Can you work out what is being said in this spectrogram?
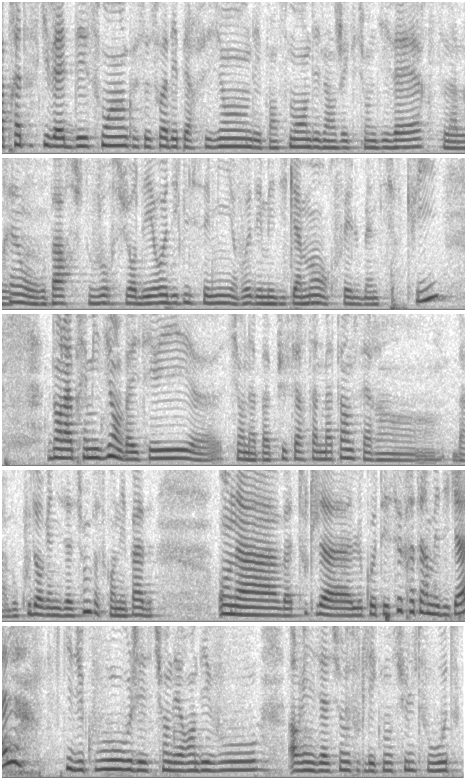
Après, tout ce qui va être des soins, que ce soit des perfusions, des pansements, des injections diverses. Après, on repart toujours sur des re des glycémies, re des médicaments, on refait le même circuit. Dans l'après-midi, on va essayer, euh, si on n'a pas pu faire ça le matin, de faire bah, beaucoup d'organisation parce qu'on EHPAD, on a bah, tout le côté secrétaire médical, qui du coup, gestion des rendez-vous, organisation de toutes les consultes ou autres,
